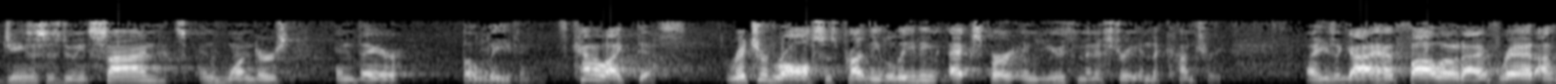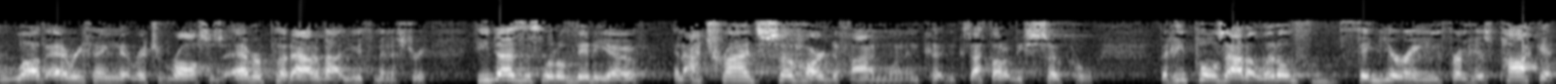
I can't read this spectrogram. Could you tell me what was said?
Jesus is doing signs and wonders and they're believing. It's kind of like this. Richard Ross is probably the leading expert in youth ministry in the country. Uh, he's a guy I have followed, I have read, I love everything that Richard Ross has ever put out about youth ministry. He does this little video, and I tried so hard to find one and couldn't because I thought it would be so cool. But he pulls out a little figurine from his pocket,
